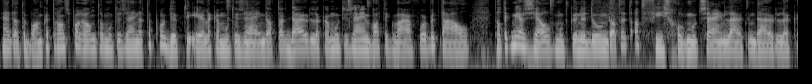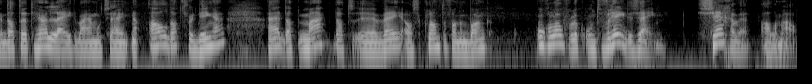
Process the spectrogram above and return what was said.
Hè, dat de banken transparanter moeten zijn, dat de producten eerlijker moeten zijn... dat er duidelijker moeten zijn wat ik waarvoor betaal. Dat ik meer zelf moet kunnen doen, dat het advies goed moet zijn, luid en duidelijk. En dat het herleidbaar moet zijn. Nou, al dat soort dingen, hè, dat maakt dat wij als klanten van een bank ongelooflijk ontevreden zijn. Zeggen we allemaal.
